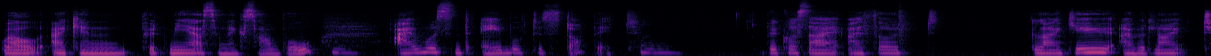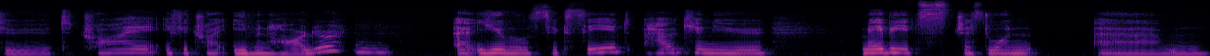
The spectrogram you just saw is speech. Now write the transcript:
well, I can put me as an example. Mm. I wasn't able to stop it mm. because I, I thought like you, I would like to to try. If you try even harder, mm. uh, you will succeed. How mm. can you? Maybe it's just one um,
